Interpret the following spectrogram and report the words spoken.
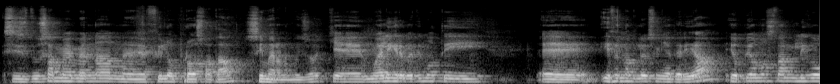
συζητούσαμε με έναν ε, φίλο πρόσφατα, σήμερα νομίζω, και μου έλεγε ρε παιδί μου ότι ε, ήθελε να δουλέψει σε μια εταιρεία, η οποία όμως ήταν λίγο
